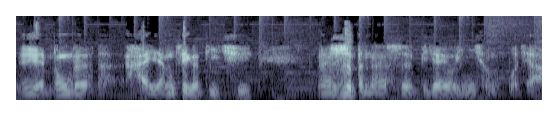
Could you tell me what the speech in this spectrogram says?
远东的海洋这个地区，呃，日本呢是比较有影响的国家。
